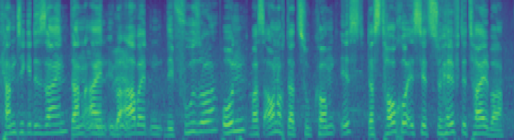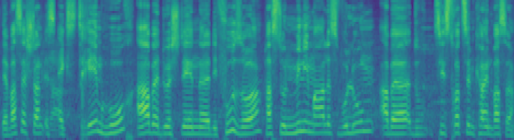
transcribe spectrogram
kantige Design, dann Oh, ein wild. überarbeiteten Diffusor und was auch noch dazu kommt, ist, das Tauchrohr ist jetzt zur Hälfte teilbar. Der Wasserstand ist extrem hoch, aber durch den äh, Diffusor hast du ein minimales Volumen, aber du ziehst trotzdem kein Wasser.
